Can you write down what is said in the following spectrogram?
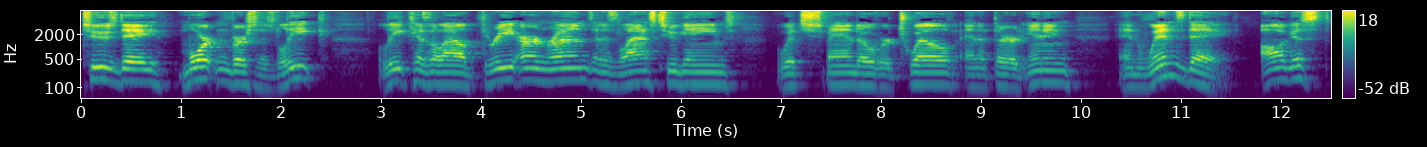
Tuesday, Morton versus Leake. Leake has allowed three earned runs in his last two games, which spanned over 12 and a third inning. And Wednesday, August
